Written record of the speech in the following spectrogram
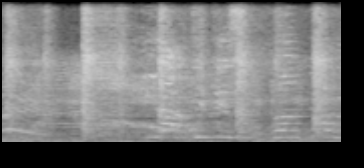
Hey! Yeah, it is one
